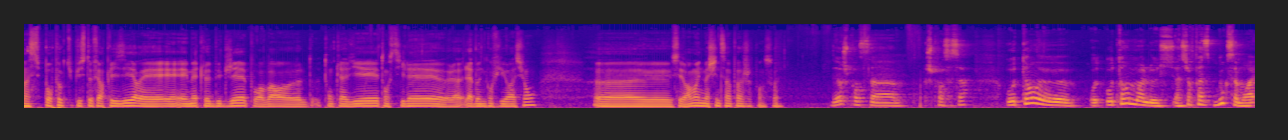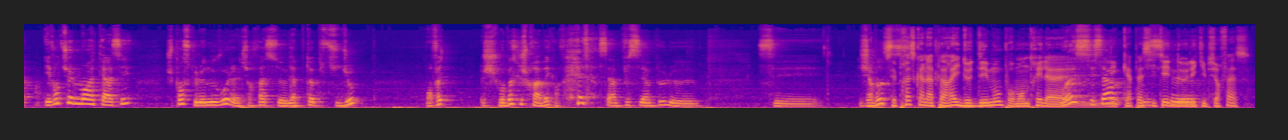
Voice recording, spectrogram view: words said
Enfin, pour peu que tu puisses te faire plaisir et, et- et mettre le budget pour avoir euh, ton clavier, ton stylet, euh, la, la bonne configuration. euh, c'est vraiment une machine sympa, je pense. D'ailleurs, je pense à, je pense à ça. Autant, au- autant moi, le, un Surface Book, ça m'aurait éventuellement intéressé. Je pense que le nouveau, la Surface Laptop Studio, en fait, je vois pas ce que je ferai avec. En fait, c'est un peu, c'est un peu le, c'est, C'est presque un appareil de démo pour montrer la, Ouais, ça. les capacités de l'équipe Surface.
